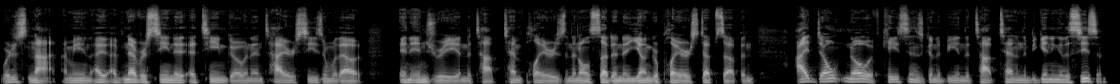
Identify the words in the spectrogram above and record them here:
We're just not. I mean, I, have never seen a, a, team go an entire season without an injury in the top ten players, and then all of a sudden a younger player steps up. And I don't know if Cason is going to be in the top ten in the beginning of the season.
